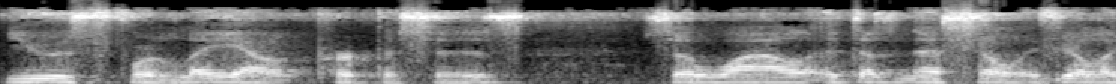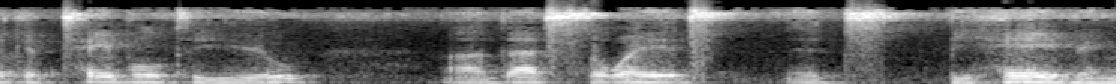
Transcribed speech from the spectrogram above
used for layout purposes. So while it doesn't necessarily feel like a table to you, uh, that's the way it's it's behaving.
